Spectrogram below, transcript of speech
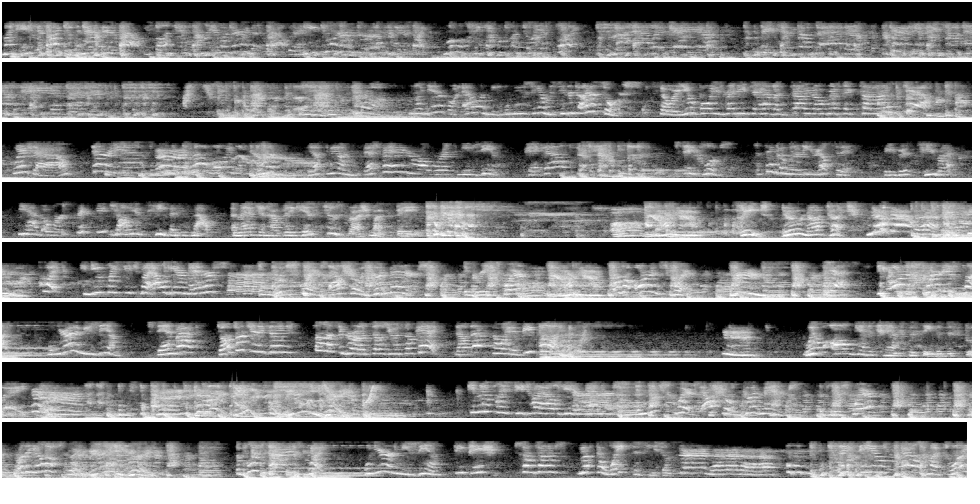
My name is Mikey, and you're his pal. He's fun and friendly and my very best pal. But I need to help get a fight. Mama let me keep him until he has flight. My alligator, the matter. Can you my alligator my nana brought Al me to the museum to see the dinosaurs. So are you boys ready to have a dino-rific time? Yeah! We're at the museum. Okay, pal? Stay close. I think I'm gonna need your help today. See this T-Rex? He has over 60 giant teeth in his mouth. Imagine how big his toothbrush must be. Oh, now, now. Please, do not touch. No, no! Quick! Can you please teach my alligator manners? In which squares I'll The green square or the orange square? Yes, the orange square is right. When you're at a museum, stand back. Don't touch anything unless the grown-up tells you it's okay. Now that's the way to be polite. We'll all get a chance to see the display. Can you please teach my alligator manners? In these squares, I'll show him good manners. The blue square or the yellow square. Good. The blue square is white. When you're in a museum, be patient. Sometimes you have to wait to see something. Thank you. That was my play.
